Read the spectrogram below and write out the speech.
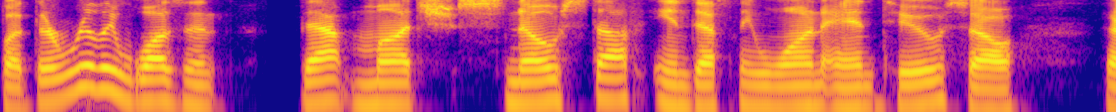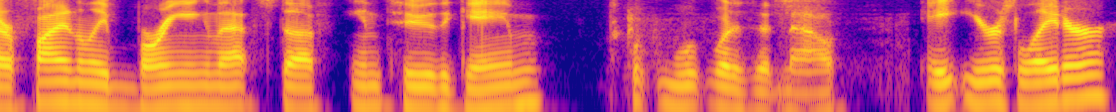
but there really wasn't that much snow stuff in Destiny one and two. So they're finally bringing that stuff into the game. Wh- What is it now? Eight years later.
